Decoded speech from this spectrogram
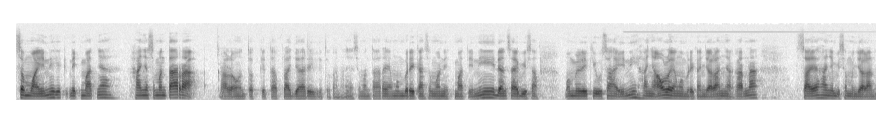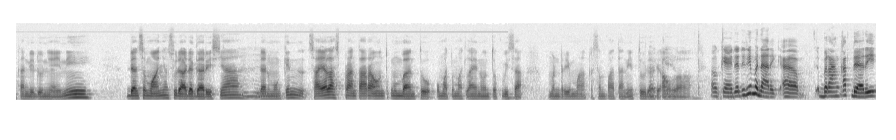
semua ini nikmatnya hanya sementara kalau untuk kita pelajari gitu kan hanya sementara yang memberikan semua nikmat ini dan saya bisa memiliki usaha ini hanya Allah yang memberikan jalannya karena saya hanya bisa menjalankan di dunia ini dan semuanya sudah ada garisnya mm-hmm. dan mungkin sayalah perantara untuk membantu umat-umat lain untuk bisa menerima kesempatan itu dari okay. Allah. Oke, okay, dan ini menarik uh, berangkat dari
